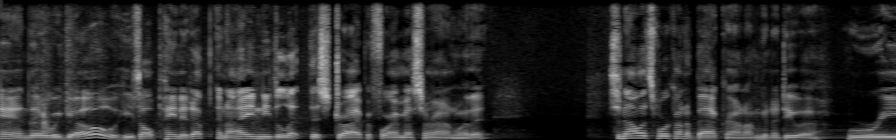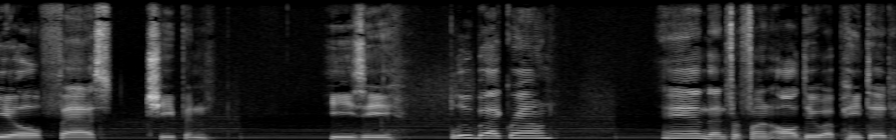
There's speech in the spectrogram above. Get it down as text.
And there we go. He's all painted up, and I need to let this dry before I mess around with it. So now let's work on a background. I'm going to do a real fast, cheap, and easy blue background. And then for fun, I'll do a painted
